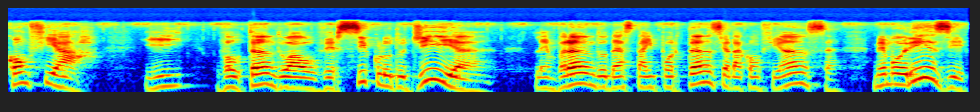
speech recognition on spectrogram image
confiar. E voltando ao versículo do dia, lembrando desta importância da confiança, memorize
